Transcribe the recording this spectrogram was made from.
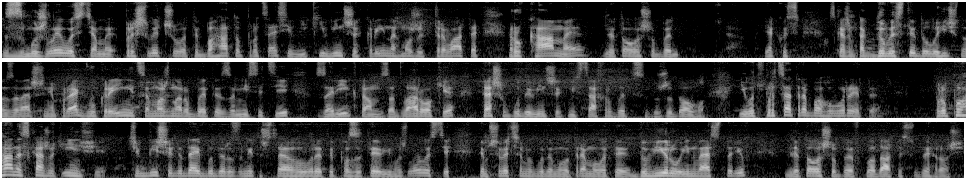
з можливостями пришвидшувати багато процесів, які в інших країнах можуть тривати роками для того, щоб якось, скажімо так, довести до логічного завершення проект в Україні. Це можна робити за місяці, за рік, там за два роки. Те, що буде в інших місцях робитися дуже довго. І от про це треба говорити. Про погане скажуть інші. Чим більше людей буде розуміти, що треба говорити позитив і можливості, тим швидше ми будемо отримувати довіру інвесторів для того, щоб вкладати сюди гроші.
